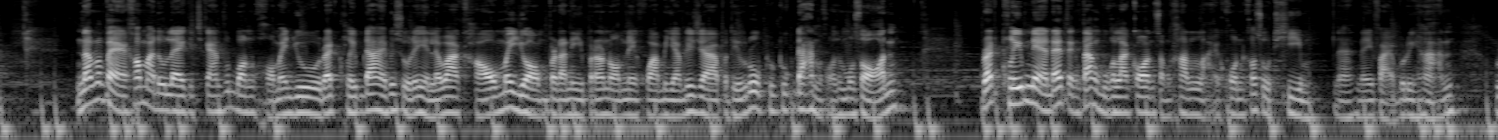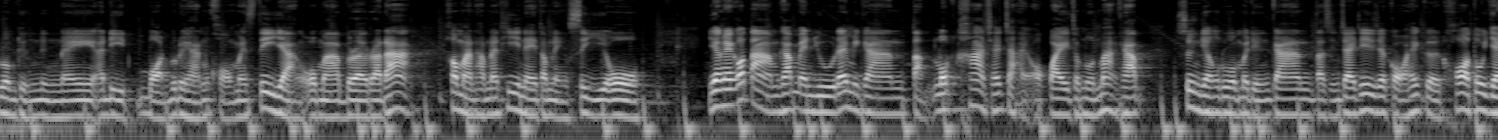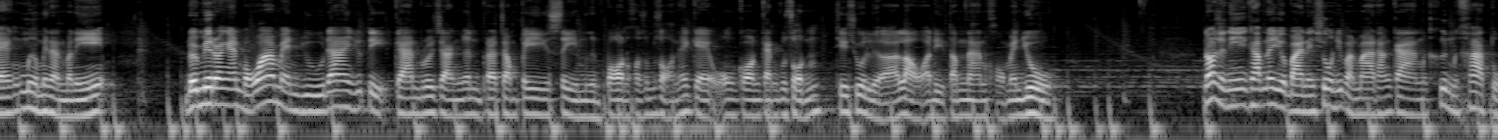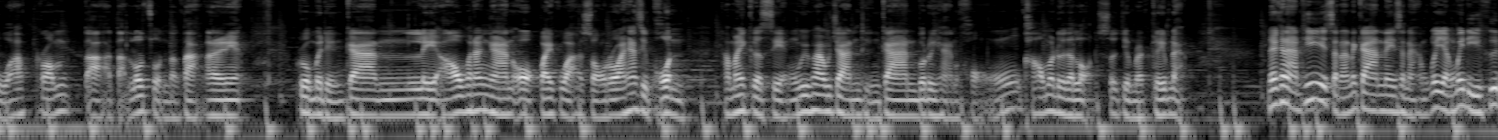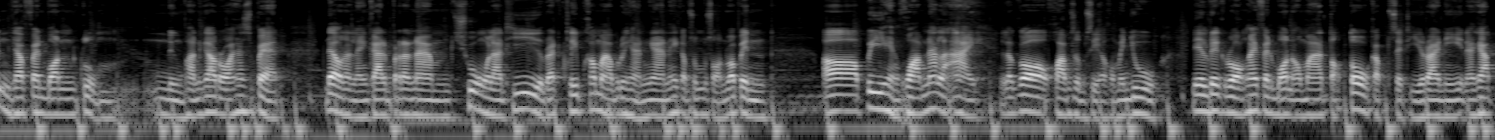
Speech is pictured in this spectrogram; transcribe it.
นับตั้งแต่เข้ามาดูแลกิจการฟุตบอลของแมนยูแรดคลิปได้พิสูจน์ได้เห็นแล้วว่าเขาไม่ยอมประนีประนอมในความพยายามที่จะปฏิรูปทุก ๆ ด้านของสโมสร แรดคลิปเนี่ยได้แต่งตั้งบุคลากรสำคัญหลายคนเข้าสู่ทีมนะในฝ่ายบริหารรวมถึงหนึ่งในอดีตบอร์ดบริหารของแมนสตี้อย่างโอมาเบรราดาเข้ามาทำหน้าที่ในตำแหน่ง CEO ยังไงก็ตามครับแมนยูได้มีการตัดลดค่าใช้จ่ายออกไปจำนวนมากครับ ซึ่งยังรวมไปถึงการตัดสินใจที่จะก่อให้เกิดข้อโต้แย้งเมื่อไม่นานมานี้ โดยมีรายงานบอกว่าแมนยูได้ยุติการบริจาคเงินประจำปี 40,000 ปอนด์ของสโมสรให้แก่องค์กรการกุศล ที่ช่วยเหลือเหล่าอดีตตำนานของแมนยูนอกจากนี้ครับนโยบายในช่วงที่ผ่านมาทั้งการขึ้นค่าตั๋วพร้อมตัดลดส่วนต่างๆ อะไรเนี่ยรวมไปถึงการเลเยอร์พนักงานออกไปกว่า 250 คนทำให้เกิดเสียงวิพากษ์วิจารณ์ถึงการบริหารของเขามาโดยตลอดเซอร์จิมรัดคลิปแหละในขณะที่สถานการณ์ในสนามก็ยังไม่ดีขึ้นครับ แฟนบอลกลุ่ม 1958 ได้ออกแถลงการประนามช่วงเวลาที่แรดคลิปเข้ามาบริหารงานให้กับสโมสรว่าเป็นปีแห่งความน่าละอาย แล้วก็ความเสื่อมเสียของแมนยูเรียกเรียกร้องให้แฟนบอลออกมาตอบโต้กับเศรษฐีรายนี้นะครับ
